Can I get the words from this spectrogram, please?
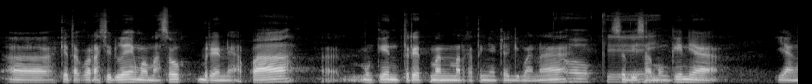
eh, kita kurasi dulu yang mau masuk brandnya apa eh, mungkin treatment marketingnya kayak gimana. Oke. sebisa mungkin ya yang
